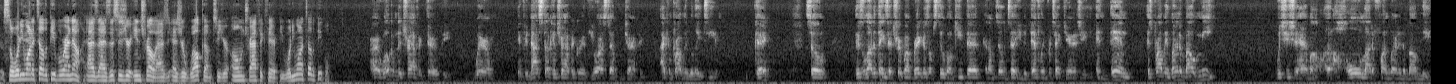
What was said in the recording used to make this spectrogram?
man. So, what do you want to tell the people right now, as as this is your intro, as as your welcome to your own traffic therapy? What do you want to tell the people? All right, welcome to Traffic Therapy, where if you're not stuck in traffic or if you are stuck in traffic, I can probably relate to you. Okay? So there's a lot of things that trip my breakers. I'm still going to keep that, and I'm to tell you to definitely protect your energy. And then it's probably learn about me, which you should have a, a whole lot of fun learning about me.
